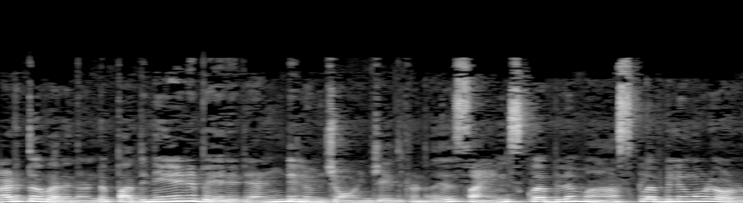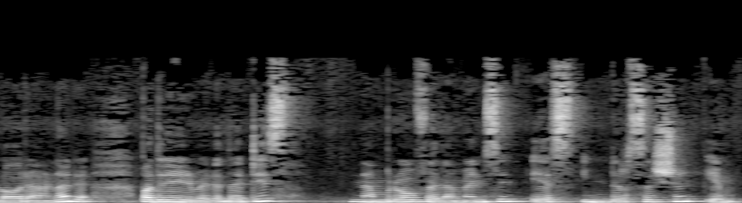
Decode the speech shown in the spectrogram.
അടുത്ത് പറയുന്നുണ്ട് പതിനേഴ് പേര് രണ്ടിലും ജോയിൻ ചെയ്തിട്ടുണ്ട്. അതായത് സയൻസ് ക്ലബിലും മാത്സ് ക്ലബിലും കൂടി ഉള്ളവരാണ് പതിനേഴ് പേര്. That is number of elements in S intersection M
